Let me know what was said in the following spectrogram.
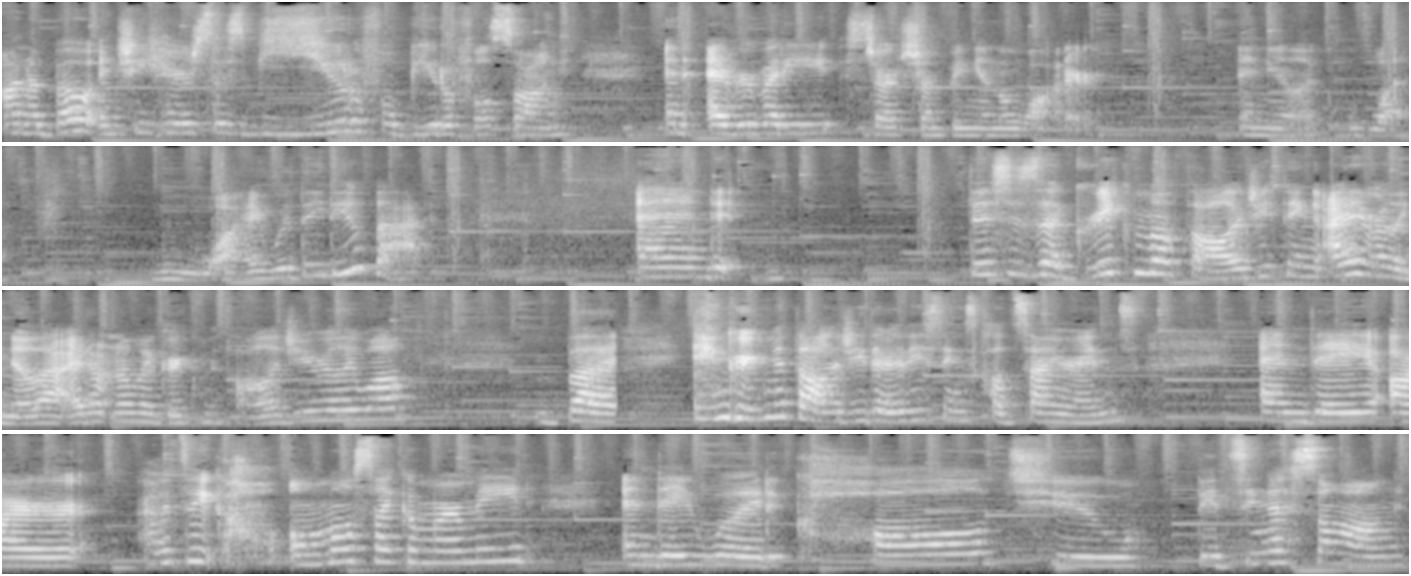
on a boat and she hears this beautiful, beautiful song and everybody starts jumping in the water. And you're like, what? Why would they do that? And this is a Greek mythology thing. I didn't really know that. I don't know my Greek mythology really well. But in Greek mythology, there are these things called sirens. And they are, I would say, almost like a mermaid. And they would call to, they'd sing a song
